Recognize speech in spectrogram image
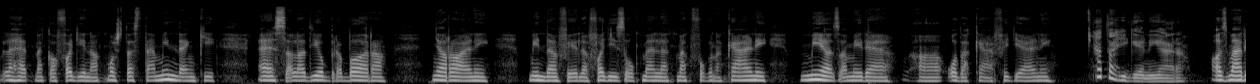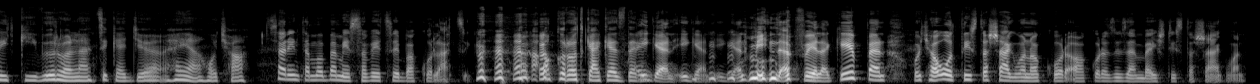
lehetnek a fagyinak. Most aztán mindenki elszalad jobbra-balra nyaralni, mindenféle fagyizók mellett meg fognak állni. Mi az, amire oda kell figyelni? Hát a higiéniára. Az már így kívülről látszik egy helyen, hogyha... Szerintem, ha bemész a WC-be, akkor látszik. akkor ott kell kezdeni. Igen, igen, igen, mindenféleképpen. Hogyha ott tisztaság van, akkor, akkor az üzemben is tisztaság van.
